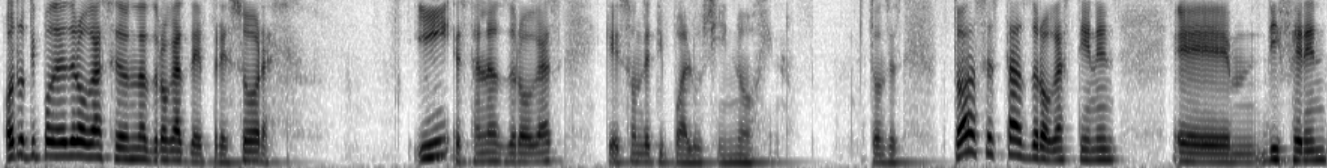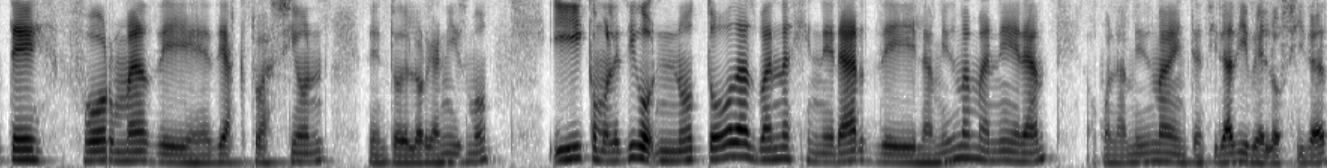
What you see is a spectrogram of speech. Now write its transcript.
Otro tipo de drogas son las drogas depresoras y están las drogas que son de tipo alucinógeno. Entonces, todas estas drogas tienen eh, diferente forma de, actuación dentro del organismo Y como les digo, no todas van a generar de la misma manera o con la misma intensidad y velocidad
